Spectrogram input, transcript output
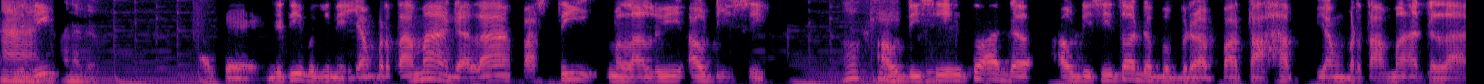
Nah, Jadi tuh? oke. Jadi begini. Yang pertama adalah pasti melalui audisi. Oke. Audisi itu ada audisi itu ada beberapa tahap. Yang pertama adalah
